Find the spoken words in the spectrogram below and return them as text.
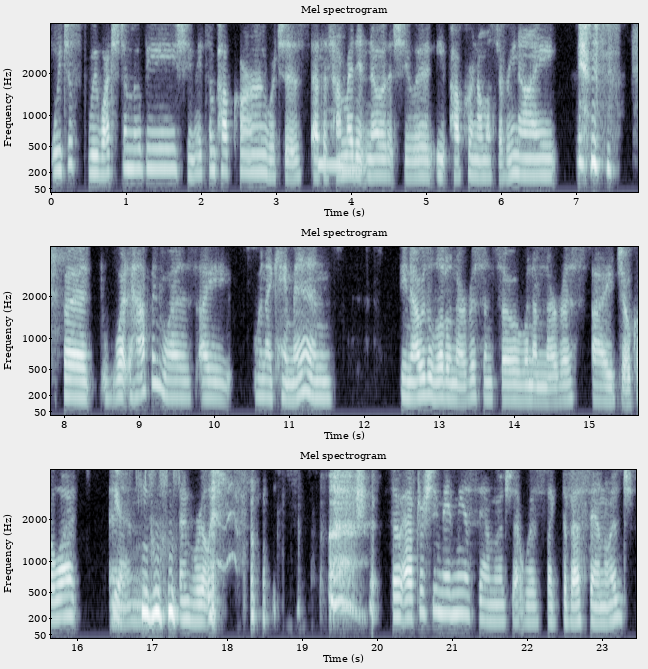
we just we watched a movie. She made some popcorn, which is at the time I didn't know that she would eat popcorn almost every night. but what happened was I when I came in, you know, I was a little nervous, and so when I'm nervous, I joke a lot, and yeah. and really so. so after she made me a sandwich that was like the best sandwich,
